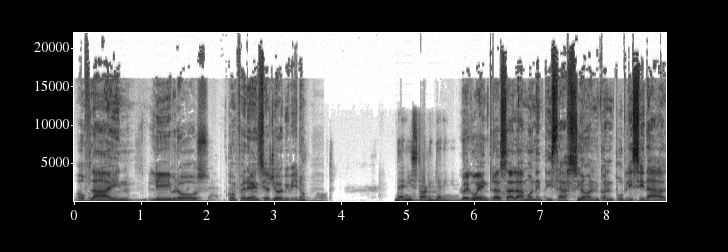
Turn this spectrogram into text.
offline, libros, conferencias, yo lo viví, ¿no? Luego entras a la monetización con publicidad.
